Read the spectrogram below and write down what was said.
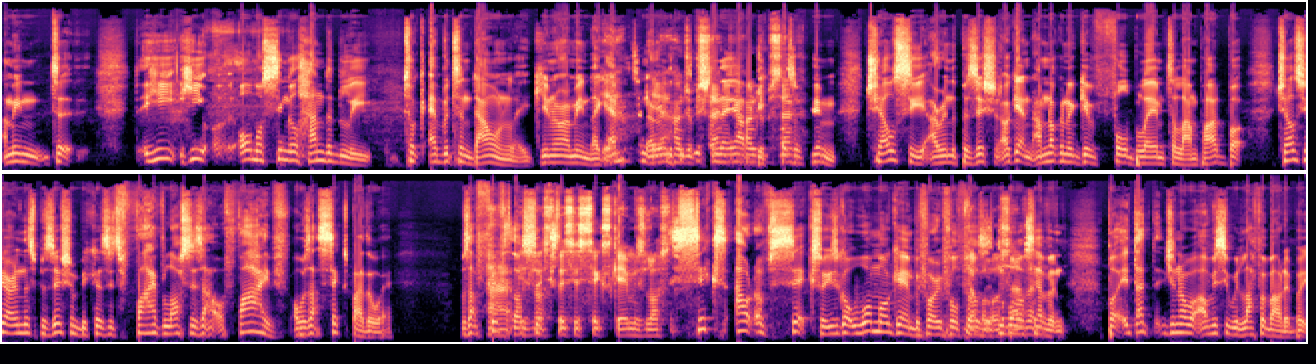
I mean, to, he he almost single handedly took Everton down. Like you know what I mean? Like Yeah, Everton are yeah, in the 100%, position they are because 100%. of him. Chelsea are in the position again. I'm not going to give full blame to Lampard, but Chelsea are in this position because it's five losses out of five, or was that six? By the way, was that fifth Uh, or sixth? lost, this is sixth game he's lost. Six out of six. So he's got one more game before he fulfills his 007. 007. But it, that you know, what, obviously we laugh about it, but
